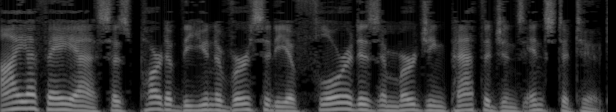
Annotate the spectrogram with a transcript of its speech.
IFAS is part of the University of Florida's Emerging Pathogens Institute.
